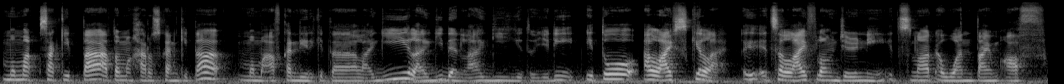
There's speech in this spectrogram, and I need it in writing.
memaksa kita atau mengharuskan kita memaafkan diri kita lagi, lagi dan lagi gitu. Jadi itu a life skill lah. It's a lifelong journey. It's not a one time off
